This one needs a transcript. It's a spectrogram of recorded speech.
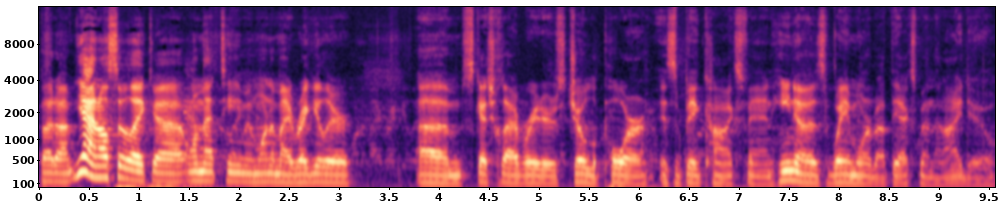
But um, yeah, and also like uh, on that team, and one of my regular um, sketch collaborators, Joe Lepore, is a big comics fan. He knows way more about the X Men than I do.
